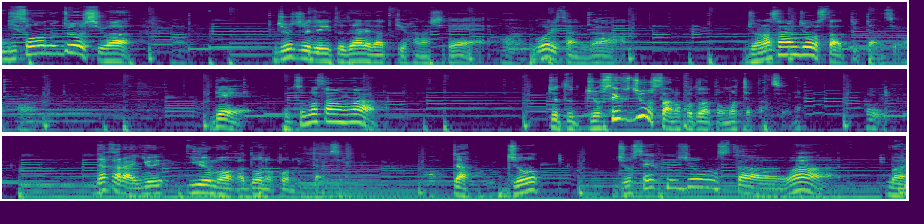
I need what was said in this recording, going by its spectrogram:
理想の上司はジョジョで言うと誰だっていう話ではい。ゴリさんがジョナサン・ジョースターって言ったんですよ。はい。でウツボさんはちょっとジョセフ・ジョースターのことだと思っちゃったんですよねだからユユーモアがどうのこうの言ったんですよ。あ。じゃあジョジョセフ・ジョースターはまあ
